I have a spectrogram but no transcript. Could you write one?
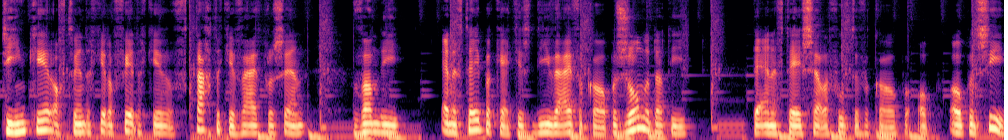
10 keer, of 20 keer, of 40 keer, of 80 keer 5% van die NFT-pakketjes die wij verkopen, zonder dat hij de NFT zelf hoeft te verkopen op OpenSea.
